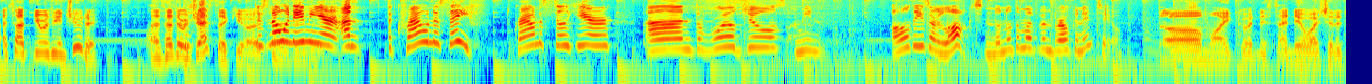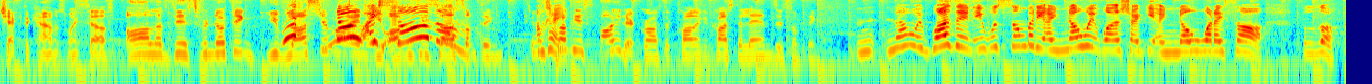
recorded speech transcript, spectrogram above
I thought you were the intruder. I thought they were dressed like you. There's no one in here, and the crown is safe. The crown is still here, and the royal jewels. I mean, all these are locked. None of them have been broken into. Oh my goodness, I knew I should have checked the cams myself. All of this for nothing. You've What? lost your No, mind. I you saw obviously saw something. It was Okay. probably a spider cross, crawling across the lens or something. N- no, it wasn't. It was somebody. I know it was Sharky. I know what I saw. But look,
